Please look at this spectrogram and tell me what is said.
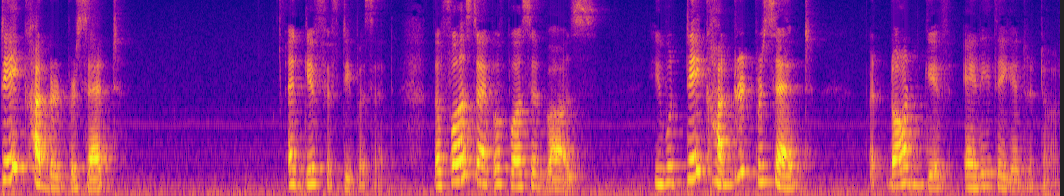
take 100% and give 50%. The first type of person was he would take 100% but not give anything in return.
